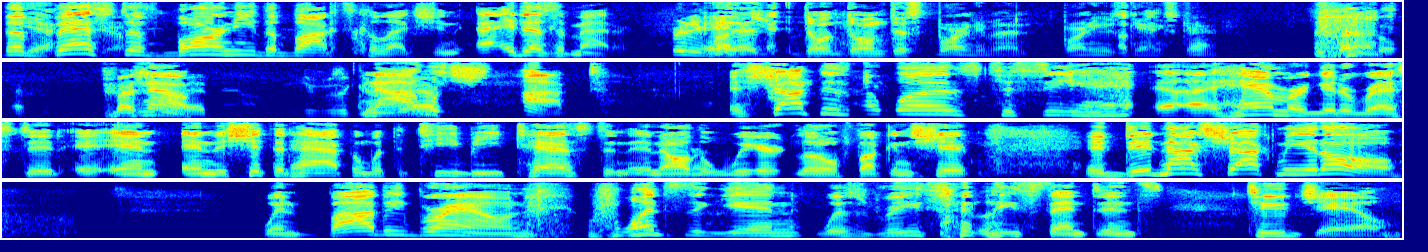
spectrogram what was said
the Yeah, best of Barney the Box collection. Uh, It doesn't matter. pretty Hey, much. uh, don't don't diss Barney, man. Barney was gangster. Yeah. Special, special Now- ed. He was a good Now I was shocked, as shocked as I was to see ha- uh, Hammer get arrested and and the shit that happened with the TB test and, and all the weird little fucking shit. It did not shock me at all when Bobby Brown once again was recently sentenced to jail.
